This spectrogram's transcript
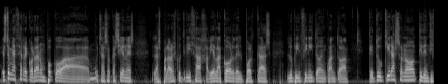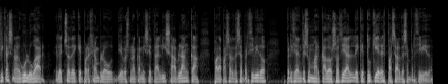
Esto me hace recordar un poco a muchas ocasiones las palabras que utiliza Javier Lacor del podcast Loop Infinito en cuanto a que tú quieras o no te identificas en algún lugar. El hecho de que, por ejemplo, lleves una camiseta lisa, blanca, para pasar desapercibido, precisamente es un marcador social de que tú quieres pasar desapercibido.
